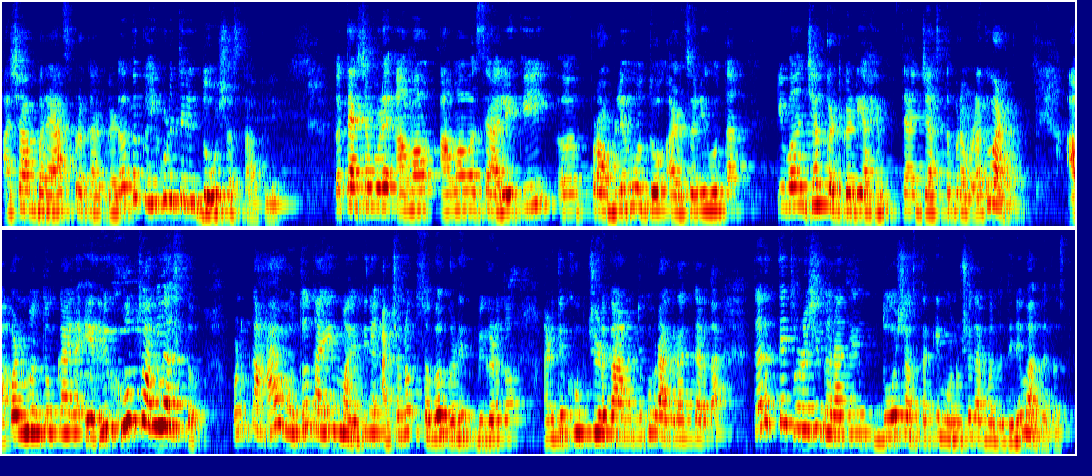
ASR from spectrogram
अशा बऱ्याच प्रकार घडतात तर काही कुठेतरी दोष असतात आपले. तर त्याच्यामुळे अमा अमावस्या आले की प्रॉब्लेम होतो अडचणी होतात किंवा ज्या कटकटी आहेत त्या जास्त प्रमाणात वाढतात. आपण म्हणतो काय ना एरवी खूप चांगलं असतं. पण काय होतं काही माहिती नाही. अचानक सगळं गणित बिघडतं आणि ते खूप चिडतात म्हणजे खूप रागराग करतात. तर ते थोडेसे घरातले दोष असतात की मनुष्य त्या पद्धतीने वागत असतो.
